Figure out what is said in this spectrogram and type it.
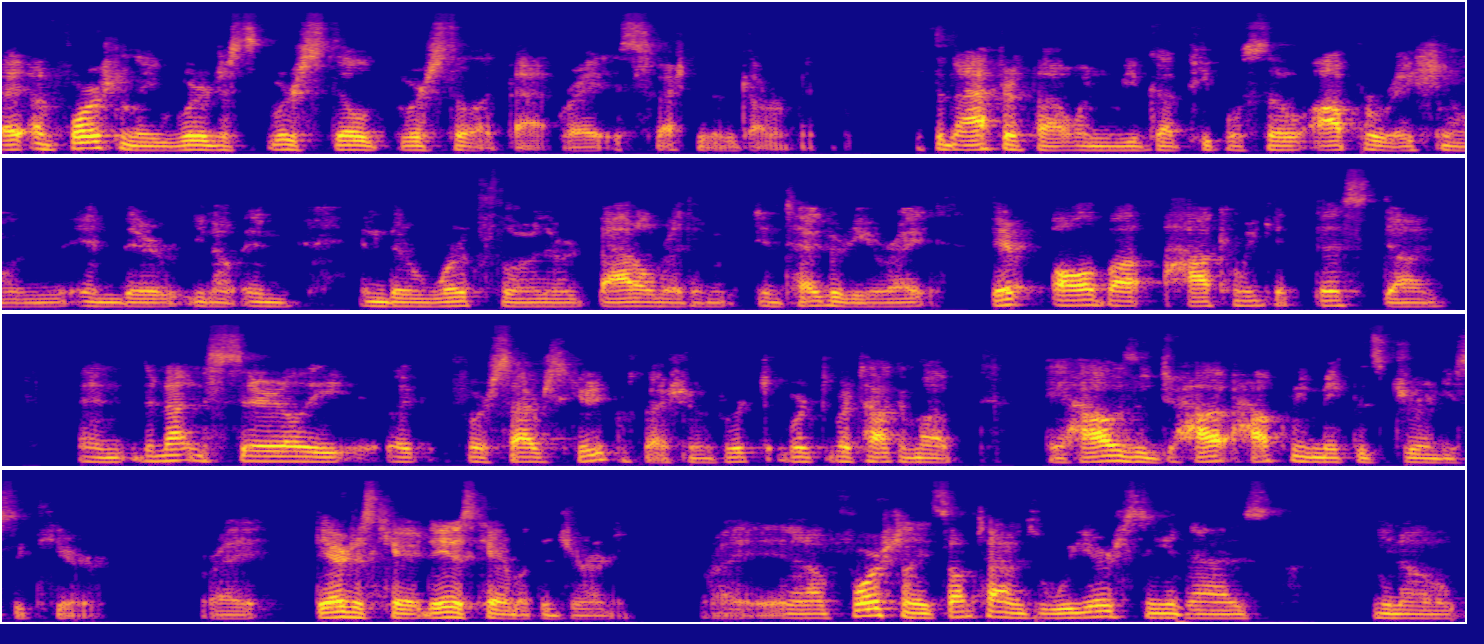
Uh, unfortunately, we're just we're still we're still at that, right? Especially the government. It's an afterthought when we've got people so operational in, in their you know in in their workflow, their battle rhythm, integrity, right? They're all about how can we get this done, and they're not necessarily like for cybersecurity professionals. We're we're, we're talking about hey, how is it how how can we make this journey secure? right? They're just care they just care about the journey, right? And unfortunately, sometimes we are seen as, you know,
